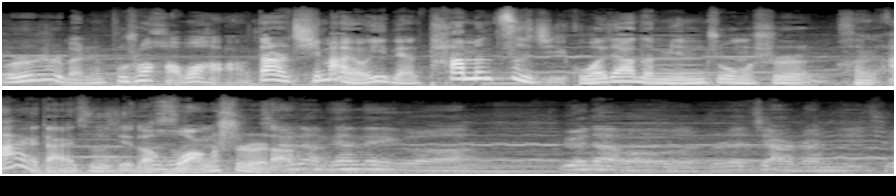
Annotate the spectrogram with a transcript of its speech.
不是日本是不说好不好，但是起码有一点，他们自己国家的民众是很爱戴自己的皇室的前。两天那个约旦王子直接驾着战机去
